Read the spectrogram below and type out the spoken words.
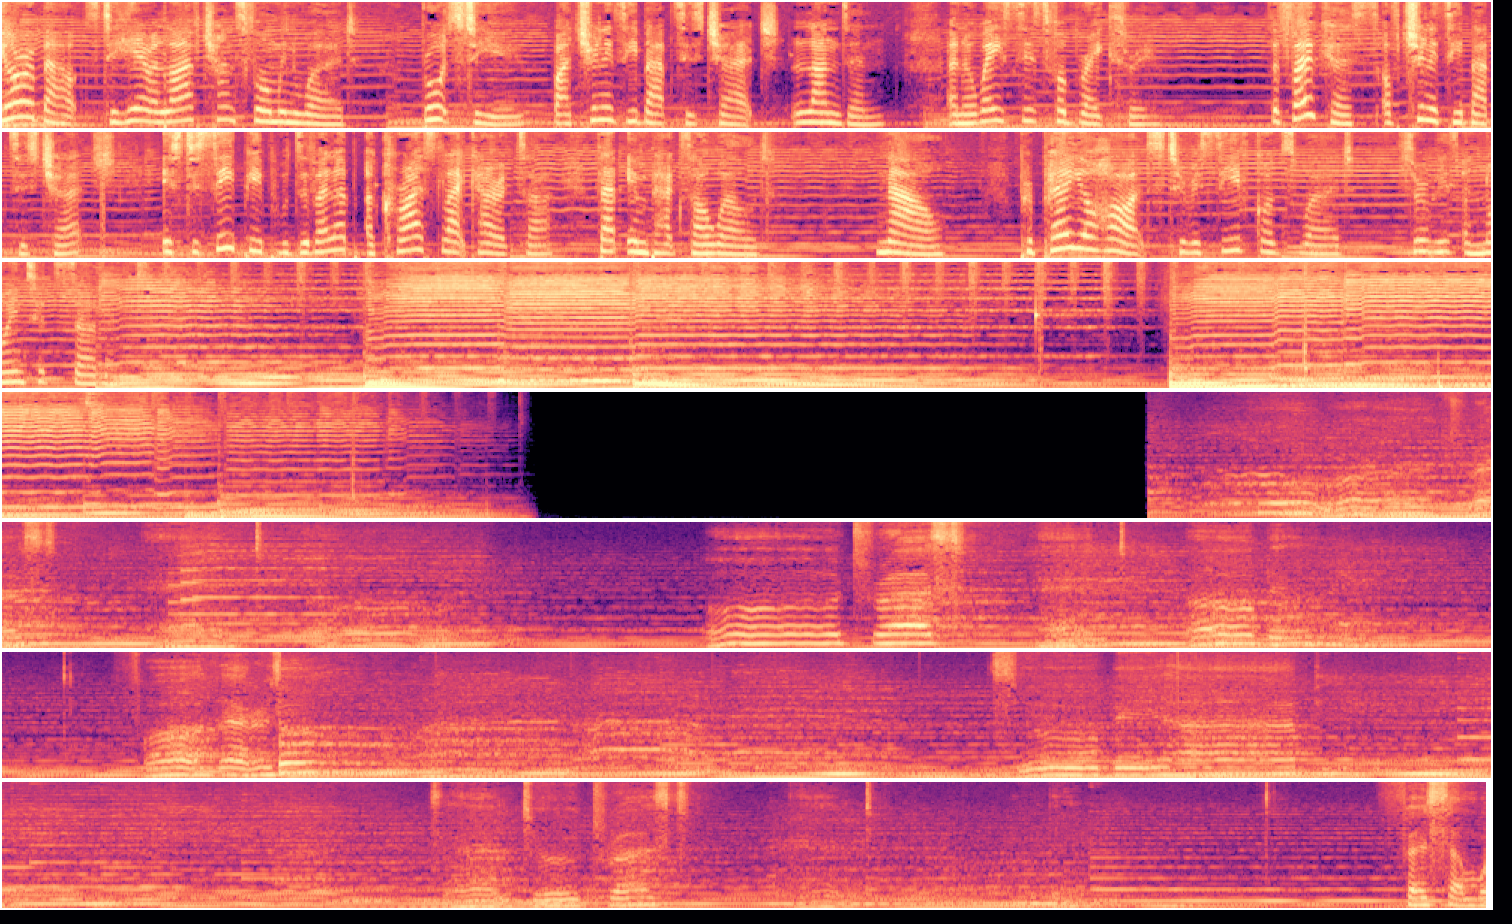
You're about to hear a life transforming word brought to you by Trinity Baptist Church, London, an oasis for breakthrough. The focus of Trinity Baptist Church is to see people develop a Christ like character that impacts our world. Now, prepare your hearts to receive God's word through his anointed servant.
